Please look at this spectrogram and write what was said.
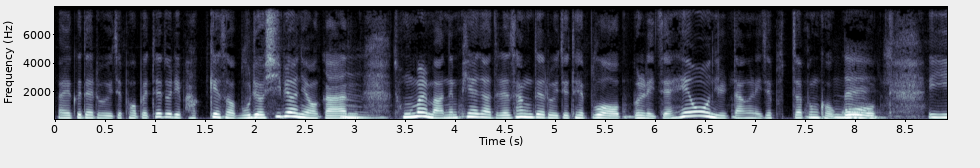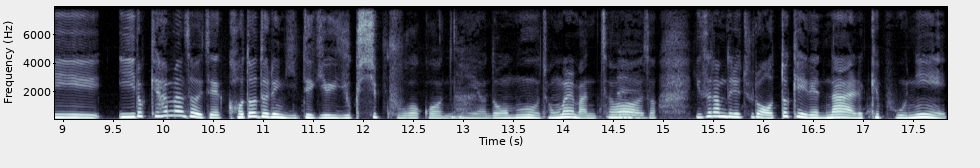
말 그대로 이제 법의 테두리 밖에서 무려 10여 년간 음. 정말 많은 피해자들을 상대로 이제 대부업을 이제 해온 일당을 이제 붙잡은 거고 네. 이 이렇게 하면서 이제 걷어들인 이득이 69억 원이에요. 너무 정말 많죠. 네. 그래서 이 사람들이 주로 어떻게 일했나 이렇게 보니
